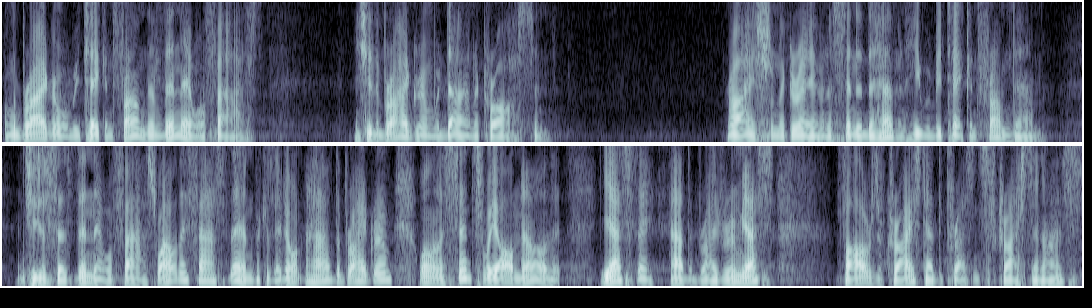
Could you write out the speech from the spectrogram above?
when the bridegroom will be taken from them, then they will fast. You see, the bridegroom would die on a cross and rise from the grave and ascend into heaven. He would be taken from them. And Jesus says, then they will fast. Why will they fast then? Because they don't have the bridegroom? Well, in a sense, we all know that, yes, they have the bridegroom. Yes, followers of Christ have the presence of Christ in us.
